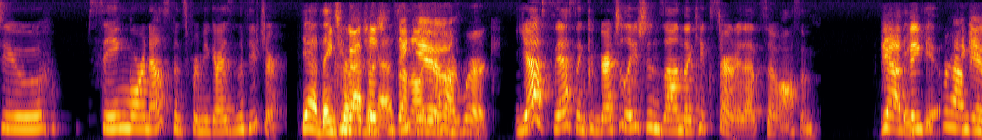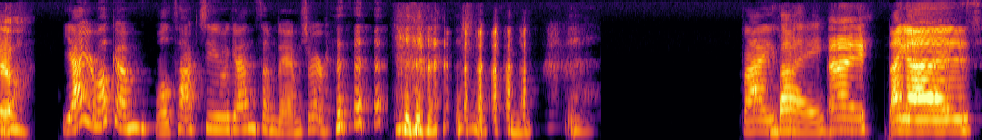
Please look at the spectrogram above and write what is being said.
to seeing more announcements from you guys in the future. Yeah, thanks for having Congratulations us. on all Thank your hard work. Yes, yes, and congratulations on the Kickstarter. That's so awesome. Yeah, Thank thank, you. you for having Thank me. you. Yeah, you're welcome. We'll talk to you again someday, I'm sure. Bye. Bye. Bye. Bye, guys.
